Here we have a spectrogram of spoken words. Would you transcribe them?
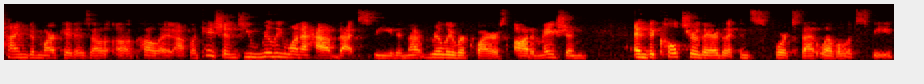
time to market, as I'll, I'll call it, applications, you really want to have that speed, and that really requires automation and the culture there that can support that level of speed,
